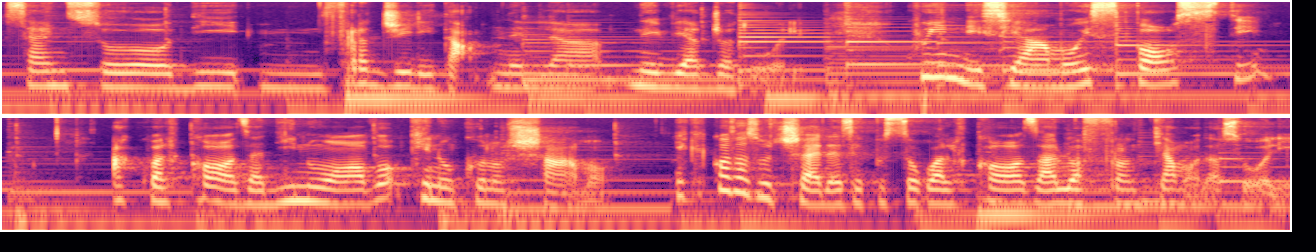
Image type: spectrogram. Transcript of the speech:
senso di mh, fragilità nel, nei viaggiatori. Quindi siamo esposti a qualcosa di nuovo che non conosciamo e che cosa succede se questo qualcosa lo affrontiamo da soli?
